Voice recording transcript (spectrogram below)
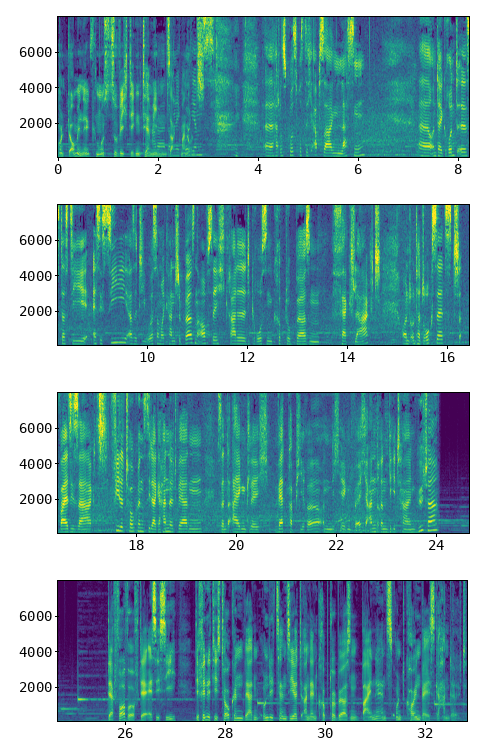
Und Dominik muss zu wichtigen Terminen, sagt man uns. Äh, hat uns kurzfristig absagen lassen. Äh, und der Grund ist, dass die SEC, also die US-amerikanische Börsenaufsicht, gerade die großen Kryptobörsen verklagt und unter Druck setzt, weil sie sagt, viele Tokens, die da gehandelt werden, sind eigentlich Wertpapiere und nicht irgendwelche anderen digitalen Güter. Der Vorwurf der SEC, Definity's Token werden unlizenziert an den Kryptobörsen Binance und Coinbase gehandelt.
